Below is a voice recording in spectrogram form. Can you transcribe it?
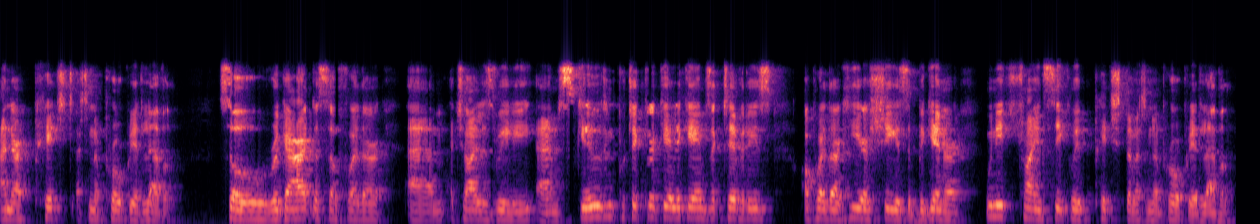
and are pitched at an appropriate level. So regardless of whether um, a child is really um, skilled in particular Gaelic Games activities or whether he or she is a beginner, we need to try and see can we pitch them at an appropriate level.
